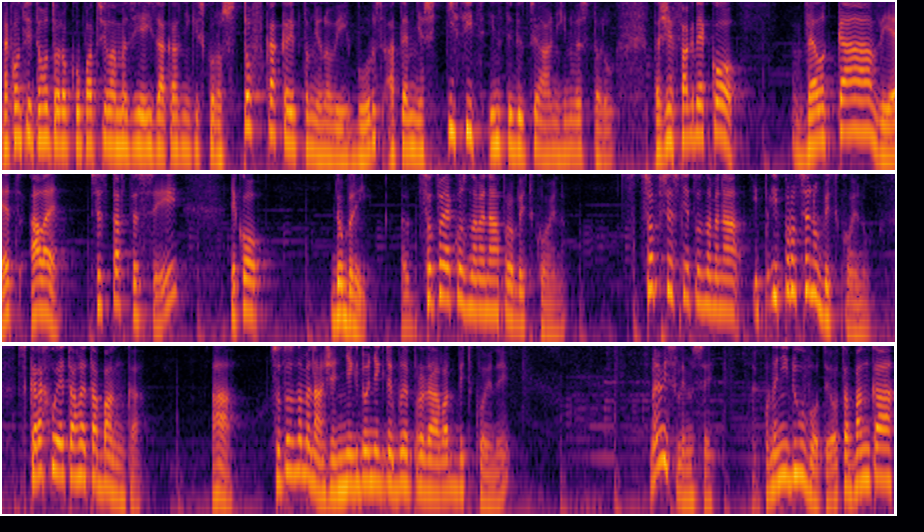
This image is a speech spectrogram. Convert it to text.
Na konci tohoto roku patřila mezi její zákazníky skoro stovka kryptoměnových burz a téměř tisíc institucionálních investorů. Takže fakt jako velká věc, ale představte si, jako dobrý, co to jako znamená pro Bitcoin? Co přesně to znamená i, i pro cenu Bitcoinu? Zkrachuje tahle ta banka. A co to znamená, že někdo někde bude prodávat Bitcoiny? Nemyslím si. Jako není důvod, jo. Ta banka,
